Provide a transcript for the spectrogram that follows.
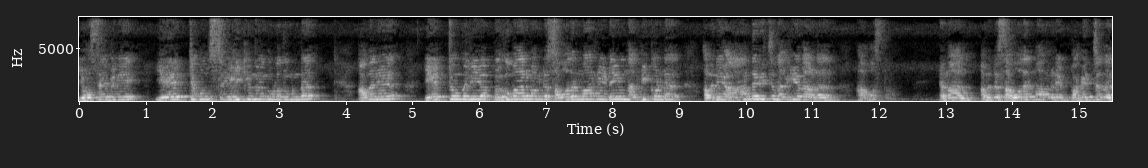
യോസേഫിനെ ഏറ്റവും സ്നേഹിക്കുന്നു എന്നുള്ളത് കൊണ്ട് അവന് ഏറ്റവും വലിയ ബഹുമാനം അവന്റെ സഹോദരന്മാരുടെ ഇടയിൽ നൽകിക്കൊണ്ട് അവനെ ആദരിച്ച് നൽകിയതാണ് ആ വസ്ത്രം. എന്നാൽ അവന്റെ സഹോദരന്മാർ അവനെ പകച്ചത്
